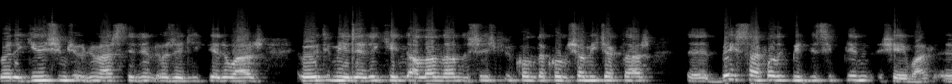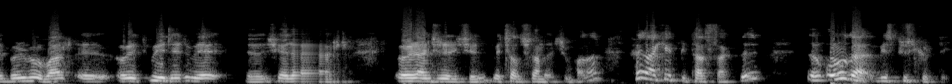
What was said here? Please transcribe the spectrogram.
Böyle girişimci üniversitenin özellikleri var. Öğretim üyeleri kendi alanlarının dışında hiçbir konuda konuşamayacaklar. Ee, beş sayfalık bir disiplin şey var, e, bölümü var. Ee, öğretim üyeleri ve e, şeyler öğrenciler için ve çalışanlar için falan felaket bir taslaktı. E, onu da biz püskürttük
